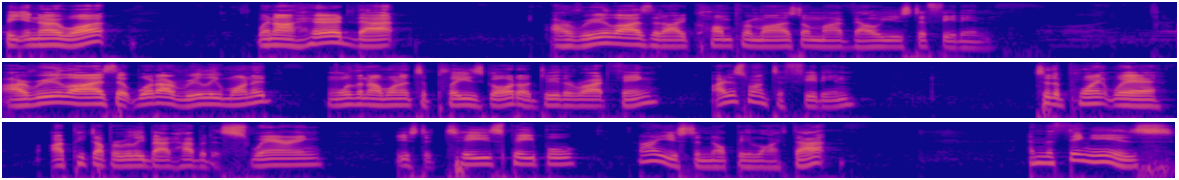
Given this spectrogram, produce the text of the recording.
But you know what? When I heard that, I realized that I'd compromised on my values to fit in. I realized that what I really wanted, more than I wanted to please God or do the right thing, I just wanted to fit in. To the point where I picked up a really bad habit of swearing, I used to tease people. I used to not be like that. And the thing is,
